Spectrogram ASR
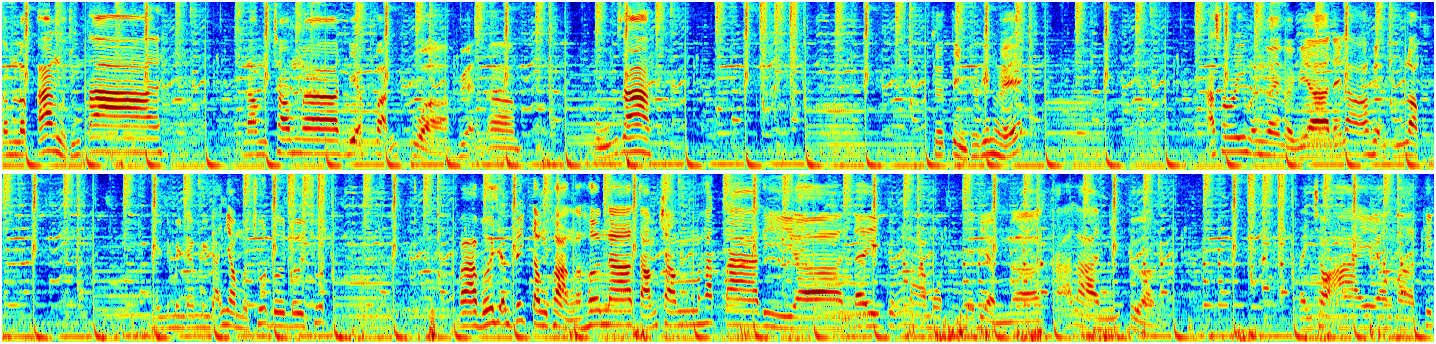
Đầm Lập An của chúng ta nằm trong ờ, địa phận của huyện ờ, Phú Gia tỉnh, Thừa Thiên Huế. À sorry mọi người, bởi vì ờ, đấy là huyện Phú Lộc mình mình đã nhầm một chút đôi đôi chút. Và với diện tích tầm khoảng hơn 800 à, ha thì à, đây cũng là một địa điểm à, khá là lý tưởng dành cho ai à, mà thích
